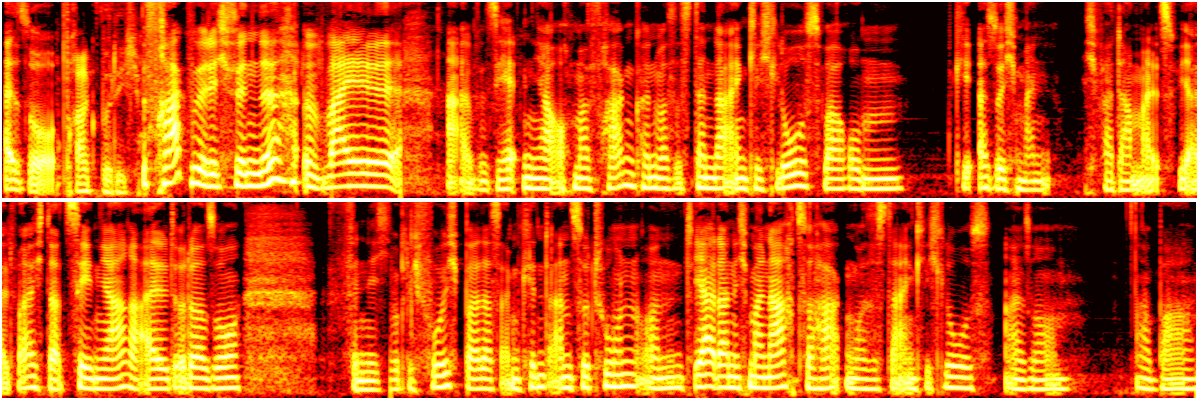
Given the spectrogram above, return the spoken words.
also fragwürdig. Fragwürdig finde, weil äh, sie hätten ja auch mal fragen können, was ist denn da eigentlich los? Warum? Also ich meine, ich war damals, wie alt war ich da? Zehn Jahre alt oder so. Finde ich wirklich furchtbar, das einem Kind anzutun und ja, da nicht mal nachzuhaken, was ist da eigentlich los. Also, aber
